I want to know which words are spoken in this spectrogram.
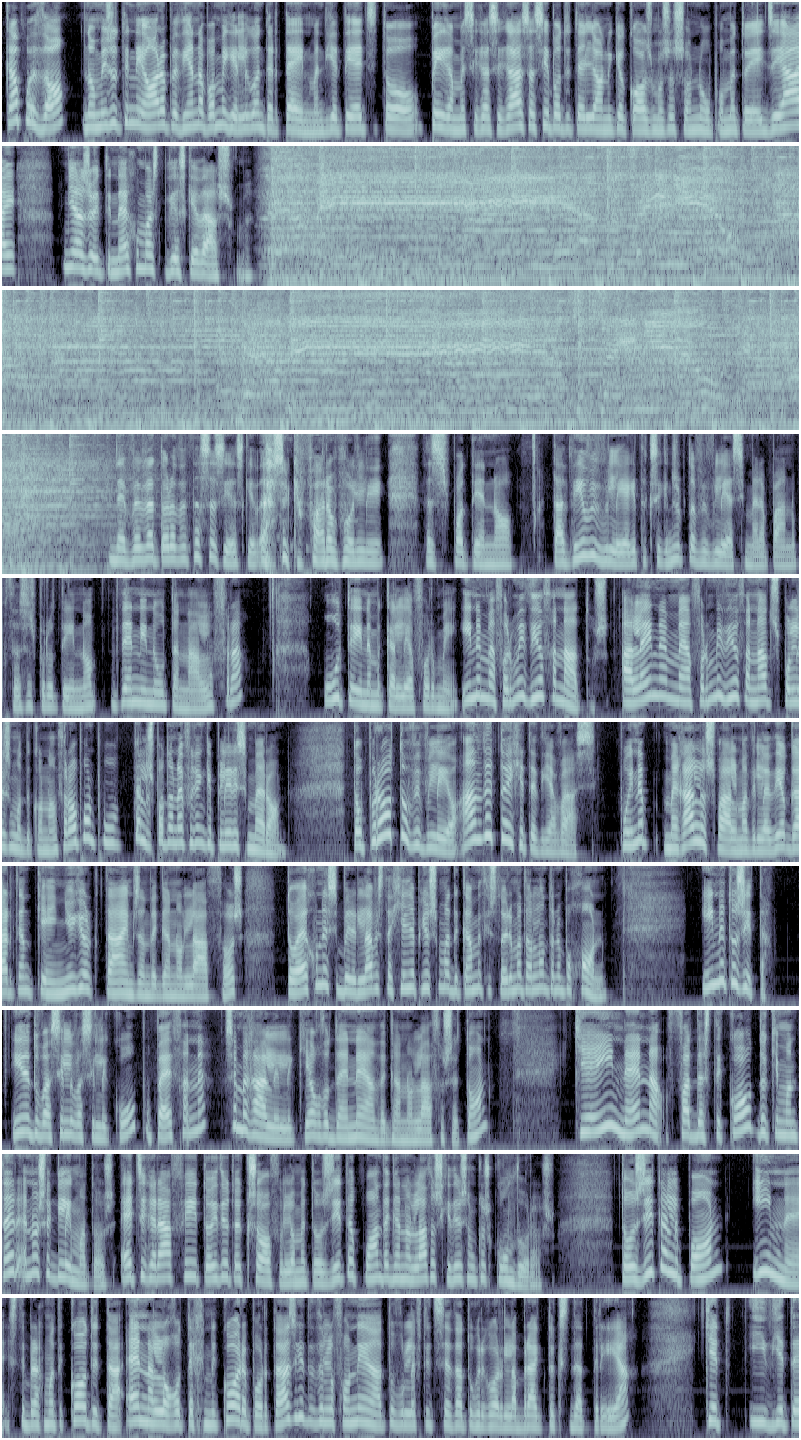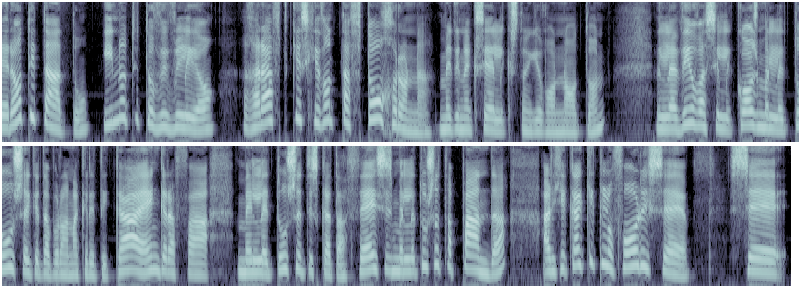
Κάπου εδώ νομίζω ότι είναι η ώρα, παιδιά, να πάμε για λίγο entertainment, γιατί έτσι το πήγαμε σιγά σιγά. Σας είπα ότι τελειώνει και ο κόσμος ο Σονούπο με το AGI. Μια ζωή την έχουμε, ας τη διασκεδάσουμε. Ναι, βέβαια τώρα δεν θα σας διασκεδάσω και πάρα πολύ. Θα σας πω τι εννοώ. Τα δύο βιβλία, γιατί θα ξεκινήσω από τα βιβλία σήμερα πάνω που θα σας προτείνω, δεν είναι ούτε ανάλαφρα, ούτε είναι με καλή αφορμή. Είναι με αφορμή δύο θανάτους. Αλλά είναι με αφορμή δύο θανάτους πολύ σημαντικών ανθρώπων που τέλος πάντων έφυγαν και πλήρης ημερών. Το πρώτο βιβλίο, αν δεν το έχετε διαβάσει, που είναι μεγάλο σφάλμα, δηλαδή ο Guardian και η New York Times, αν δεν κάνω λάθος, το έχουν συμπεριλάβει στα χίλια πιο σημαντικά μυθιστορήματα όλων των εποχών είναι το Ζήτα. Είναι του Βασίλη Βασιλικού που πέθανε σε μεγάλη ηλικία, 89 αν δεν κάνω λάθος ετών και είναι ένα φανταστικό ντοκιμαντέρ ενός εγκλήματος. Έτσι γράφει το ίδιο το εξώφυλλο με το Ζήτα που, αν δεν κάνω λάθος, σχεδίωσε μικρός κούνδουρος. Το Ζήτα λοιπόν είναι στην πραγματικότητα ένα λογοτεχνικό ρεπορτάζ για τη δολοφονία του βουλευτή της ΕΔΑ του Γρηγόρη Λαμπράκη το 1963 και η ιδιαιτερότητά του είναι ότι το βιβλίο γράφτηκε σχεδόν ταυτόχρονα με την εξέλιξη των γεγονότων. Δηλαδή ο Βασιλικός μελετούσε και τα προανακριτικά έγγραφα, μελετούσε τις καταθέσεις, μελετούσε τα πάντα. Αρχικά κυκλοφόρησε σε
